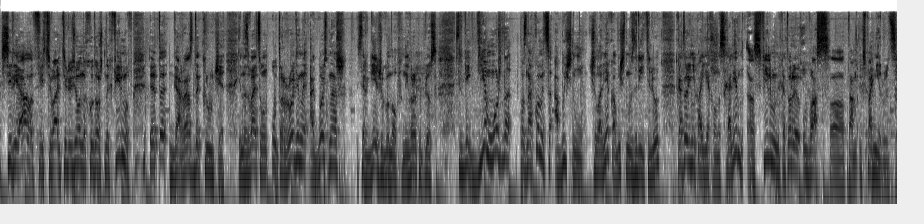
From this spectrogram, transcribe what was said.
сериалов, фестиваль телевизионных художественных фильмов – это гораздо круче. И называется он «Утро Родины», а гость наш Сергей Жигунов на Европе+. плюс. Сергей, где можно познакомиться обычному человеку, обычному зрителю, который не поехал на Сахалин, э, с фильмами, которые у вас э, там экспонируются?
